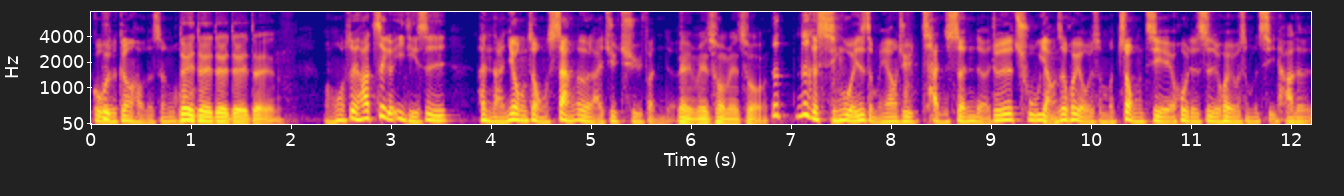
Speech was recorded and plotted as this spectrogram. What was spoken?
过着更好的生活。对对对对对。哦，所以他这个议题是。很难用这种善恶来去区分的。对，没错，没错。那那个行为是怎么样去产生的？就是出养是会有什么中介，或者是会有什么其他的？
